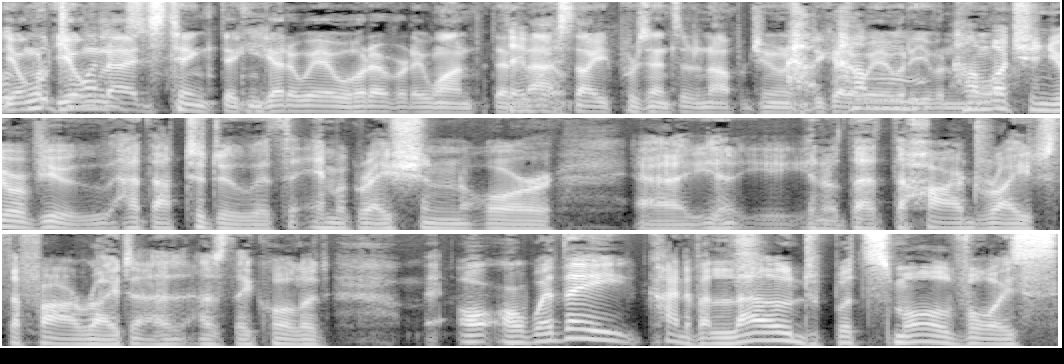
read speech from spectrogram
young but young lads ex- think they can get away with whatever they want, then They last will. night presented an opportunity to get how, away with even how more. much, in your view, had that to do with immigration or, uh, you, you know, the, the hard right, the far right, as, as they call it, or, or were they kind of a loud but small voice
